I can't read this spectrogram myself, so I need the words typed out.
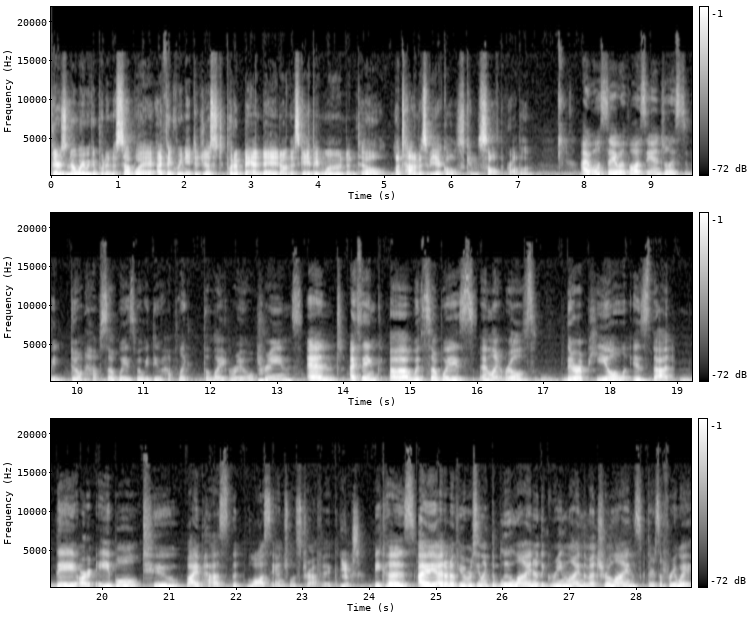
There's no way we can put in a subway. I think we need to just put a band aid on this gaping wound until autonomous vehicles can solve the problem. I will say with Los Angeles, we don't have subways, but we do have like the light rail Mhm. trains. And I think uh, with subways and light rails, their appeal is that they are able to bypass the Los Angeles traffic. Yes. Because I, I don't know if you've ever seen like the blue line or the green line, the metro lines. There's a freeway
